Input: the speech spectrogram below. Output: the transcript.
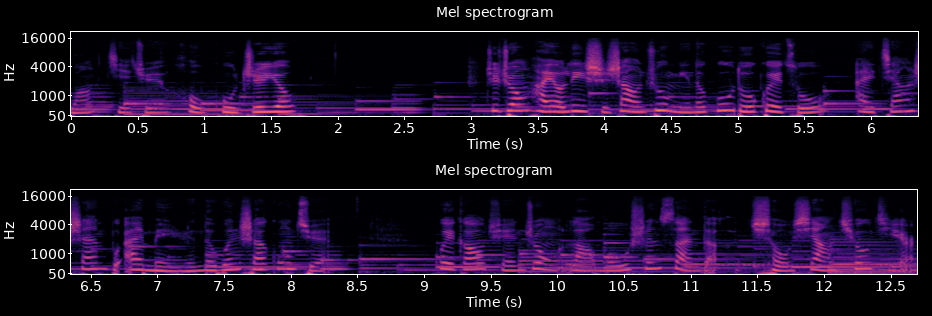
王解决后顾之忧。剧中还有历史上著名的孤独贵族、爱江山不爱美人的温莎公爵。位高权重、老谋深算的首相丘吉尔。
